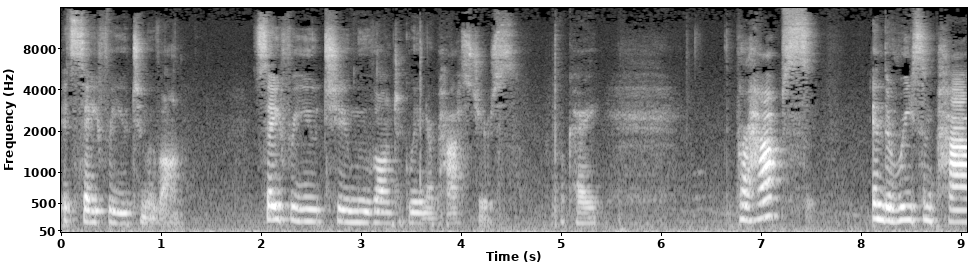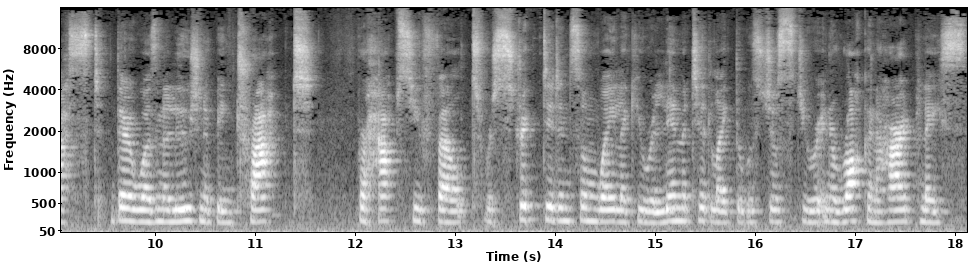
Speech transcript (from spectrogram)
it's safe for you to move on. safe for you to move on to greener pastures. Okay. Perhaps in the recent past there was an illusion of being trapped. Perhaps you felt restricted in some way, like you were limited, like there was just you were in a rock and a hard place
